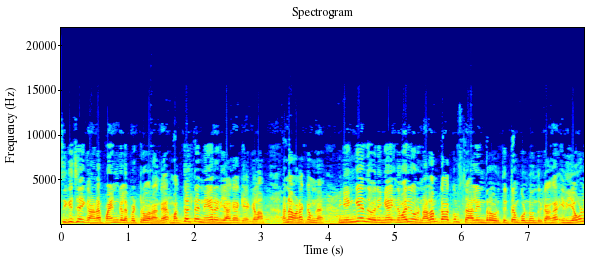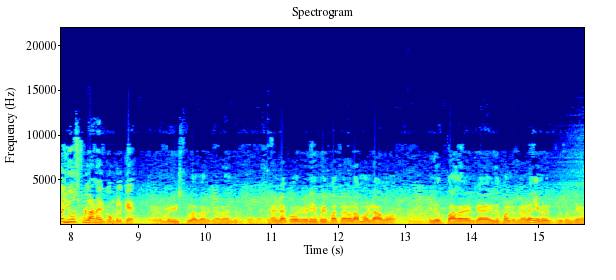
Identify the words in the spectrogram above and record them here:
சிகிச்சைக்கான பயன்களை பெற்று வராங்க. மக்கள்கிட்ட நேரடியாக கேட்கலாம். அண்ணா வணக்கம்ண்ணா. நீங்க எங்கேருந்து வரீங்க? இந்த மாதிரி ஒரு நலம் காக்கும் ஸ்டாலின்ற ஒரு திட்டம் கொண்டு வந்திருக்காங்க. இது எவ்வளவு யூஸ்ஃபுல்லான இருக்கு உங்களுக்கு? ரொம்ப யூஸ்ஃபுல்லாக தான் இருக்குது இப்போ ஒரு வெளியே போய் பார்த்தா எவ்வளோ அமௌண்ட் ஆகும்? இது பார்க்க இங்கே இது பண்ணுறதுனால எங்களுக்கு கொஞ்சம்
